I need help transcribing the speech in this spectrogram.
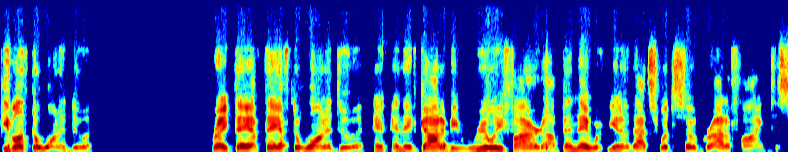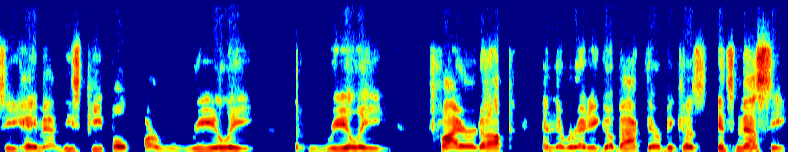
people have to want to do it right? They have they have to want to do it, and, and they've got to be really fired up. And they were, you know, that's what's so gratifying to see. Hey, man, these people are really, really fired up, and they're ready to go back there because it's messy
